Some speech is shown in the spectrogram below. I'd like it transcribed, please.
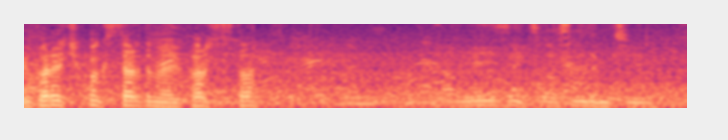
Yukarı çıkmak isterdim ya yukarısı da. Amazing. Send them to you.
